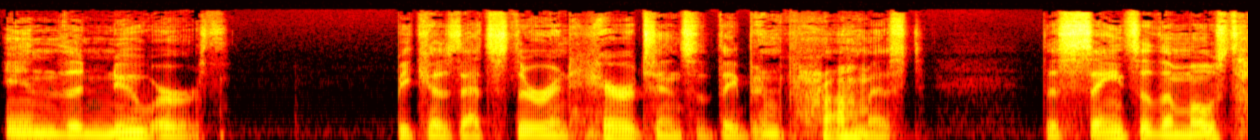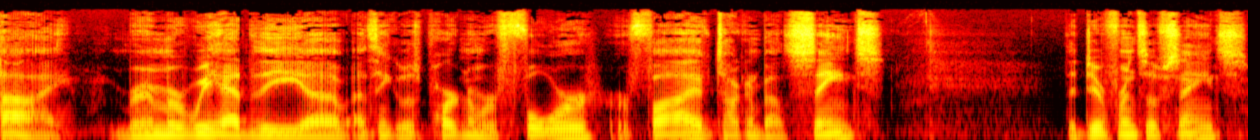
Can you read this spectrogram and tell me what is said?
in the new earth, because that's their inheritance that they've been promised. The saints of the Most High. Remember, we had the, uh, I think it was part number four or five, talking about saints the difference of saints.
